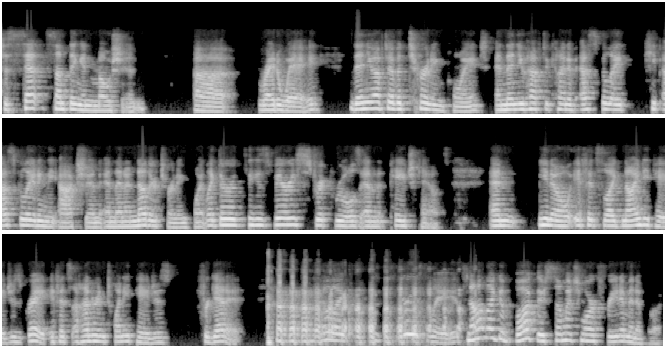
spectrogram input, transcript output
to set something in motion uh, right away. Then you have to have a turning point, and then you have to kind of escalate, keep escalating the action, and then another turning point. Like there are these very strict rules and page counts. And you know, if it's like 90 pages, great. If it's 120 pages, forget it. know, like, Seriously, it's not like a book. There's so much more freedom in a book.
